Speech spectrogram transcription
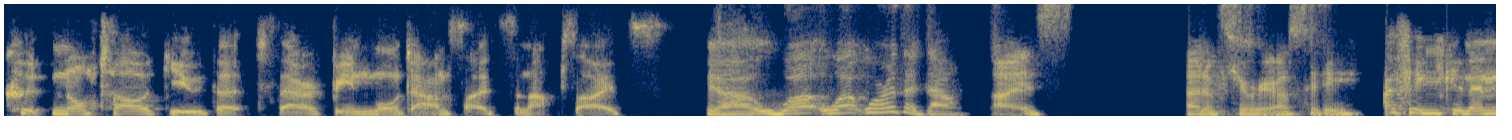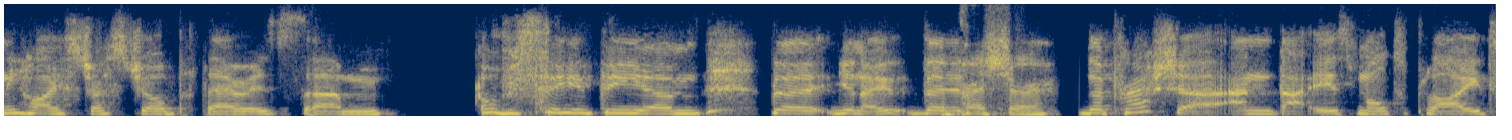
could not argue that there have been more downsides than upsides. Yeah. What what were the downsides out of curiosity? I think in any high stress job there is um, obviously the um the you know the, the pressure the pressure and that is multiplied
